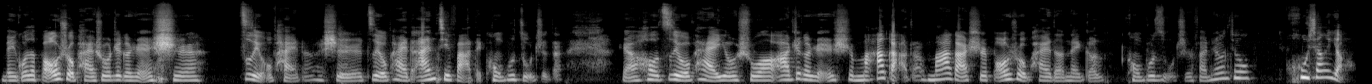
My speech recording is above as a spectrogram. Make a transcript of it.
美国的保守派说这个人是自由派的，是自由派的安提法的恐怖组织的，然后自由派又说啊这个人是 MAGA 的，MAGA 是保守派的那个恐怖组织，反正就互相咬。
